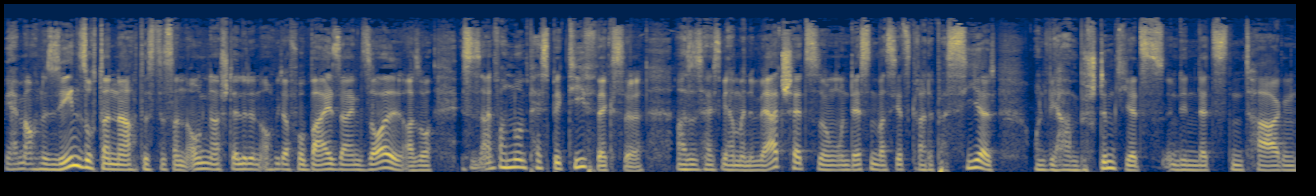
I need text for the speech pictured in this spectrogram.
Wir haben ja auch eine Sehnsucht danach, dass das an irgendeiner Stelle dann auch wieder vorbei sein soll. Also es ist einfach nur ein Perspektivwechsel. Also das heißt, wir haben eine Wertschätzung und dessen, was jetzt gerade passiert. Und wir haben bestimmt jetzt in den letzten Tagen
